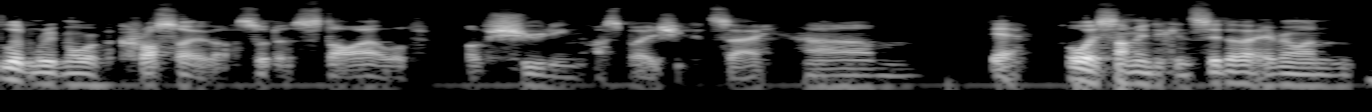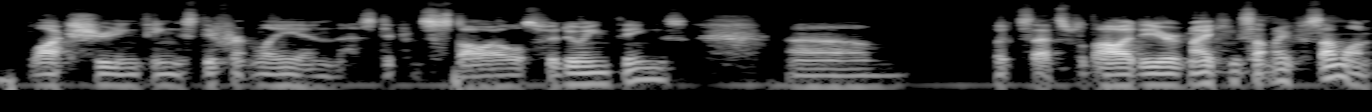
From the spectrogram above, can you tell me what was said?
little bit more of a crossover sort of style of, of shooting, I suppose you could say. Um, yeah, always something to consider. Everyone likes shooting things differently and has different styles for doing things. Um, but that's the idea of making something for someone.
